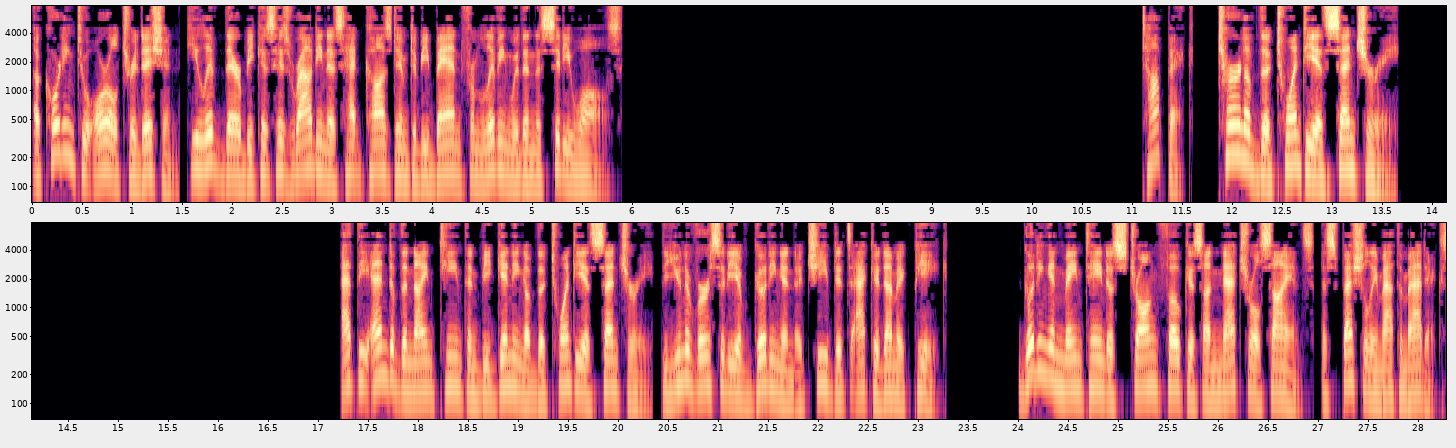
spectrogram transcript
According to oral tradition, he lived there because his rowdiness had caused him to be banned from living within the city walls. Turn of the 20th century At the end of the 19th and beginning of the 20th century, the University of Göttingen achieved its academic peak. Göttingen maintained a strong focus on natural science, especially mathematics.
